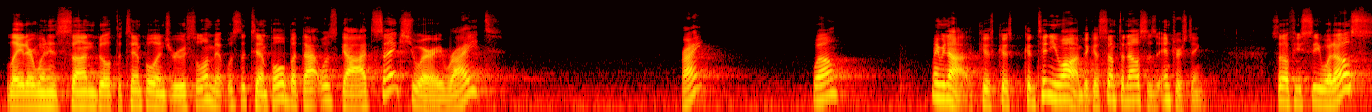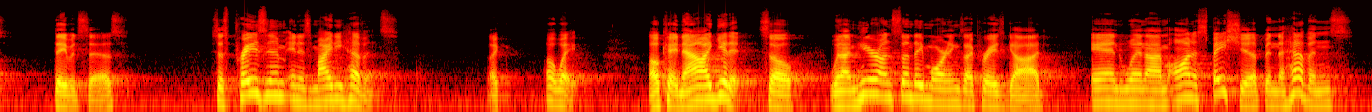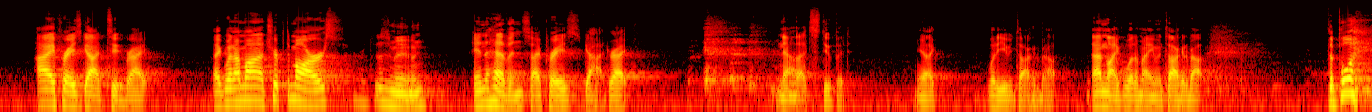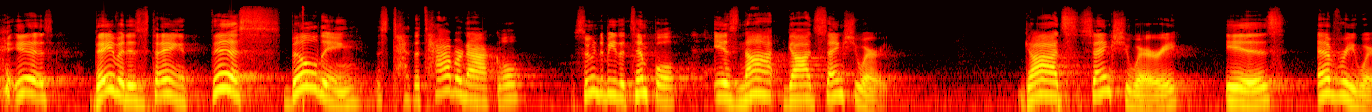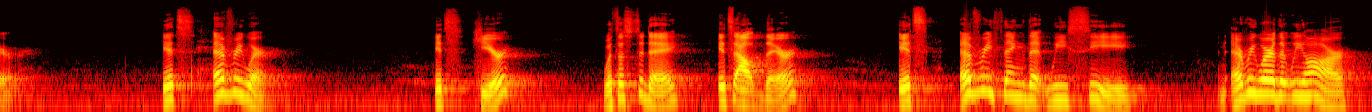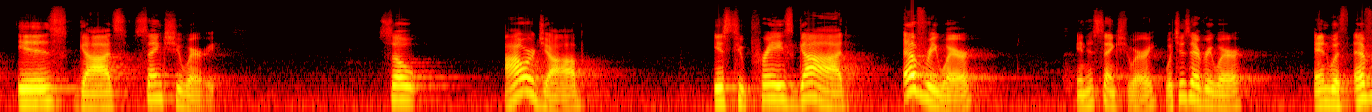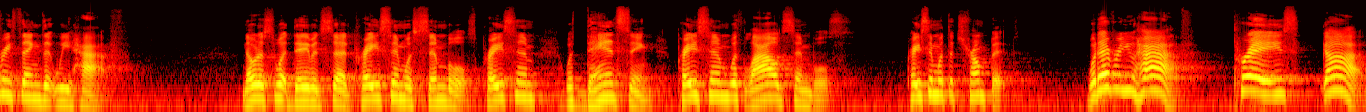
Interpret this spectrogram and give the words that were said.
Later, when his son built the temple in Jerusalem, it was the temple, but that was God's sanctuary, right? Right? Well, maybe not, because continue on, because something else is interesting. So if you see what else David says, it says, Praise him in his mighty heavens. Like, oh, wait. Okay, now I get it. So when I'm here on Sunday mornings, I praise God. And when I'm on a spaceship in the heavens, I praise God too, right? Like when I'm on a trip to Mars, to the moon, in the heavens, I praise God, right? No, that's stupid. You're like, what are you even talking about? I'm like, what am I even talking about? The point is, David is saying this building, this ta- the tabernacle, soon to be the temple, is not God's sanctuary. God's sanctuary is everywhere. It's everywhere. It's here with us today, it's out there, it's everything that we see, and everywhere that we are is God's sanctuary. So, our job is to praise God everywhere in His sanctuary, which is everywhere, and with everything that we have. Notice what David said praise Him with cymbals, praise Him with dancing, praise Him with loud cymbals, praise Him with the trumpet. Whatever you have, praise God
